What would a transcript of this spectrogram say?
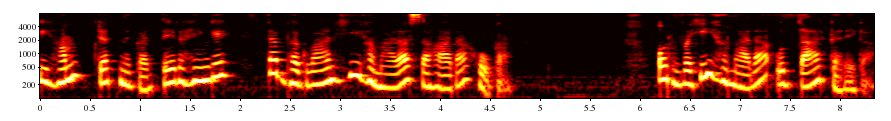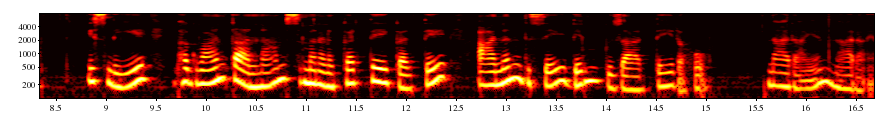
कि हम प्रयत्न करते रहेंगे, तब भगवान ही हमारा सहारा होगा और वही हमारा उद्धार करेगा। इसलिए भगवान का नाम स्मरण करते करते आनंद से दिन गुजारते रहो। नारायण नारायण।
